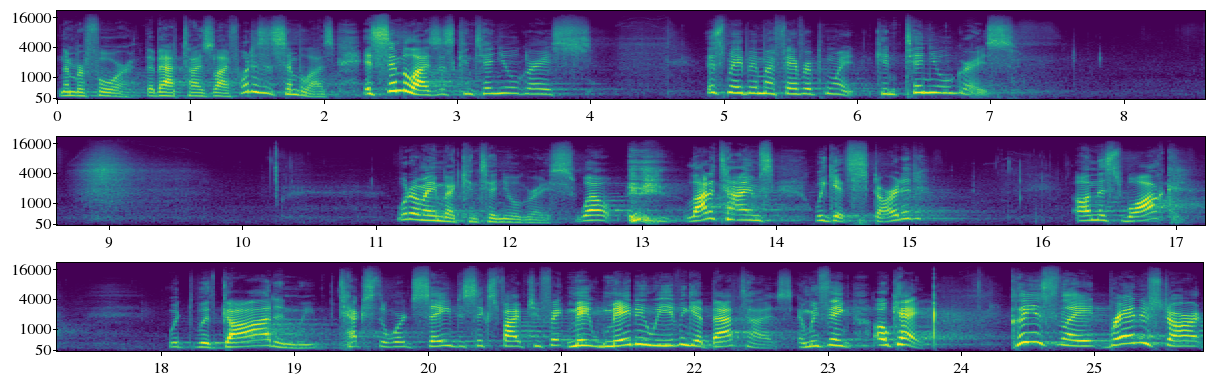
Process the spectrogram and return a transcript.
Number four, the baptized life. What does it symbolize? It symbolizes continual grace. This may be my favorite point continual grace. What do I mean by continual grace? Well, a lot of times we get started on this walk with, with God and we text the word saved to 652. Maybe we even get baptized and we think, okay, clean slate, brand new start,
